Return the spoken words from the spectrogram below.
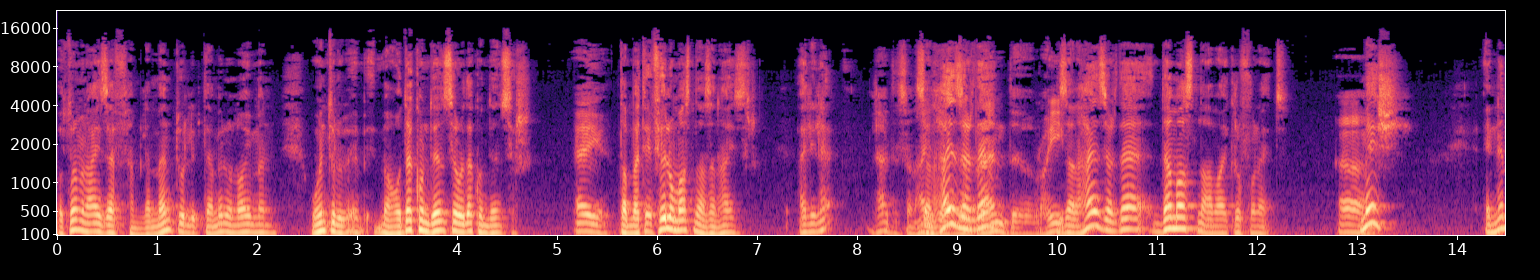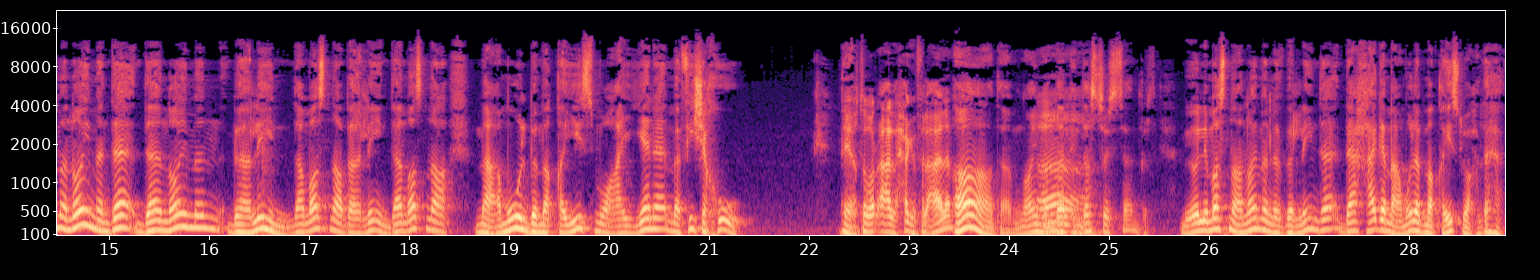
قلت لهم أنا عايز أفهم لما أنتوا اللي بتعملوا نويمان وانتوا ما هو ده condenser وده condenser. أيوه. طب ما تقفلوا مصنع زنهايزر قال لي لا لا ده زنهايزر زنهايزر ده- brand رهيب زنهايزر ده ده مصنع مايكروفونات آه. ماشي إنما نويمان ده ده نويمان برلين ده مصنع برلين ده مصنع معمول بمقاييس معينة ما فيش أخوه ده يعتبر أعلى حاجة في العالم آه ده نويمان آه. ده. ال industry standard بيقول لي مصنع نويمان اللي في برلين ده ده حاجة معمولة بمقاييس لوحدها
